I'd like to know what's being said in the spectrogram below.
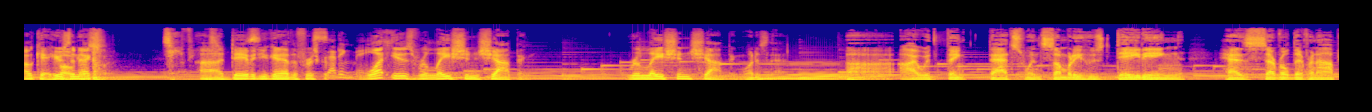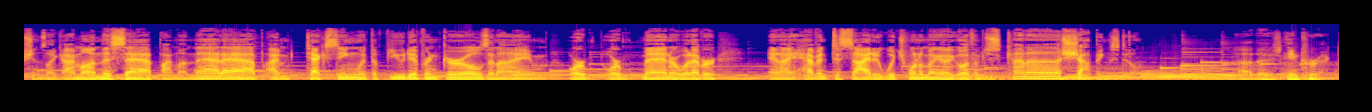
Okay, here's the next one. Uh, David, you can have the first. que- Setting me. What is relation shopping? Relation shopping. What is that? Uh, I would think that's when somebody who's dating has several different options. Like I'm on this app, I'm on that app, I'm texting with a few different girls, and I'm or or men or whatever, and I haven't decided which one am I going to go with. I'm just kind of shopping still. Uh, that is incorrect.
